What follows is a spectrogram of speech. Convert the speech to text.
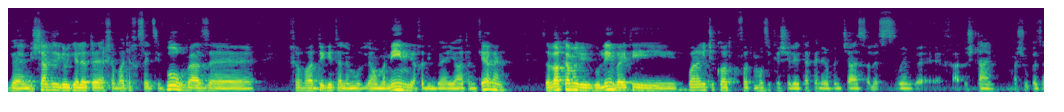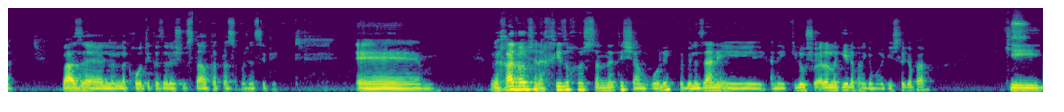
ומשם זה התגלגל להיות אה, חברת יחסי ציבור, ואז אה, חברת דיגיטל לאומנים, יחד עם אה, יונתן קרן. זה עבר כמה גלגולים והייתי, בוא נגיד שכל התקופת מוזיקה שלי הייתה כנראה בין 19 ל-21 או 2, משהו כזה. ואז לקחו אותי כזה לאיזשהו סטארט-אפ לעשות מה שעשיתי. ואחד הדברים שאני הכי זוכר ששנאתי שאמרו לי, ובגלל זה אני, אני כאילו שואל על הגיל, אבל אני גם רגיש לגביו, כי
